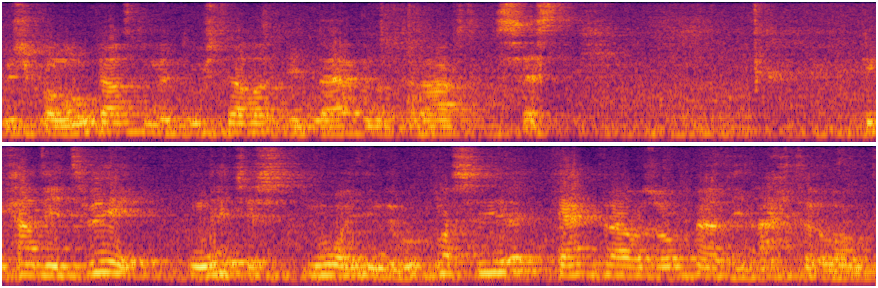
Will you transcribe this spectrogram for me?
Dus kolomkasten met toestellen, die blijven uiteraard 60. Ik ga die twee netjes mooi in de hoek placeren. Kijk trouwens ook naar die achterwand.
